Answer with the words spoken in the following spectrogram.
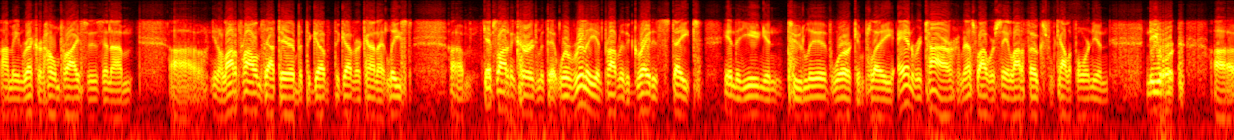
I mean, record home prices, and um, uh, you know, a lot of problems out there. But the gov the governor kind of at least um, gives a lot of encouragement that we're really in probably the greatest state in the union to live, work, and play and retire. I mean, that's why we're seeing a lot of folks from California and New York uh,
